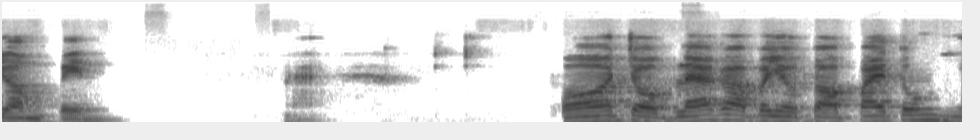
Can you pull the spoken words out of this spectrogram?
ย่อมเป็นนะพอจบแล้วก็ประโยคต่อไปตุ้มเห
